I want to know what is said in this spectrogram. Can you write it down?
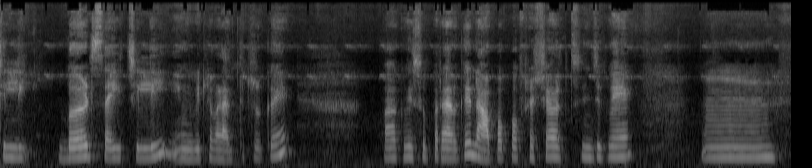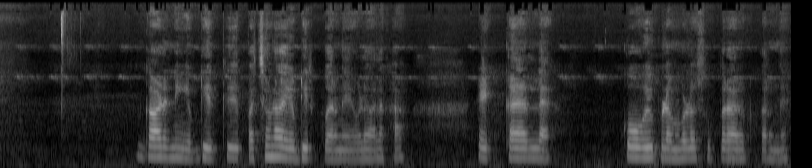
chilli bird's eye chilli எங்கள் வீட்டில் வளர்த்துட்ருக்கேன் பார்க்கவே சூப்பராக இருக்குது நான் அப்பப்போ ஃப்ரெஷ்ஷாக செஞ்சுக்குவேன். கார்டனிங் எப்படி இருக்குது பச்சை மிளகாய் எப்படி இருக்குது பாருங்கள் எவ்வளோ அழகா. ரெட் கலரில் கோவை பழம் போல் சூப்பராக இருக்குது பாருங்கள்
